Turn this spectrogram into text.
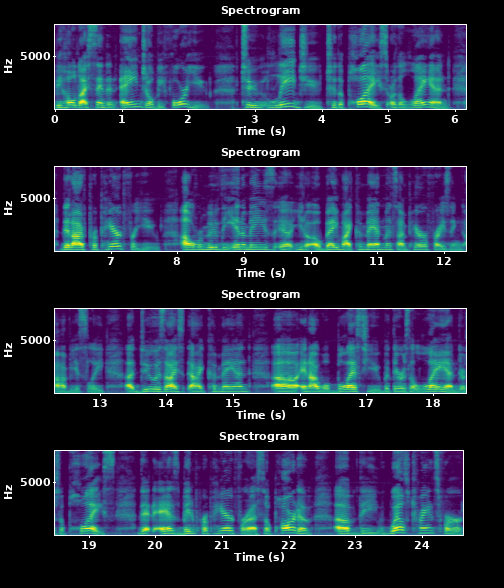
Behold, I send an angel before you to lead you to the place or the land that I've prepared for you. I'll remove the enemies, uh, you know, obey my commandments. I'm paraphrasing, obviously. Uh, do as I, I command, uh, and I will bless you. But there is a land, there's a place that has been prepared for us. So part of, of the wealth transfer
